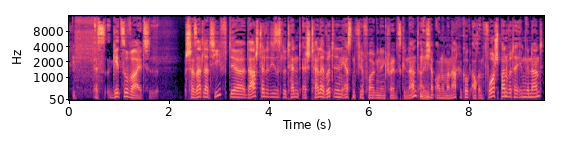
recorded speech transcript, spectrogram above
es geht so weit. Shazad Latif, der Darsteller dieses Lieutenant Ash Tyler, wird in den ersten vier Folgen in den Credits genannt. Mhm. Ich habe auch nochmal nachgeguckt, auch im Vorspann wird er eben genannt.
